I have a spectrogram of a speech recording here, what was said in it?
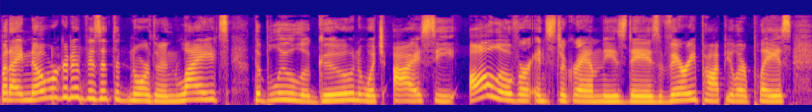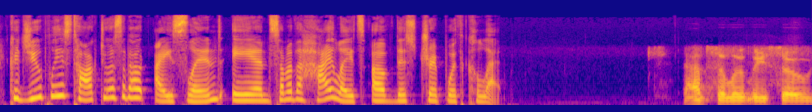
But I know we're going to visit the Northern Lights, the Blue Lagoon, which I see all over Instagram these days. Very popular place. Could you please talk to us about Iceland and some of the highlights of this trip with Colette? Absolutely. So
